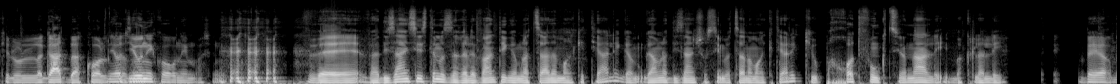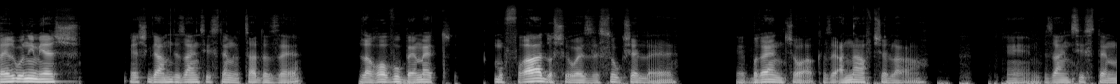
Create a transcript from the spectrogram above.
כאילו לגעת בהכל. להיות כזה. יוניקורנים, מה שנקרא. והדיזיין סיסטם הזה רלוונטי גם לצד המרקטיאלי, גם, גם לדיזיין שעושים בצד המרקטיאלי, כי הוא פחות פונקציונלי בכללי. בהרבה ארגונים יש, יש גם design system לצד הזה, לרוב הוא באמת מופרד, או שהוא איזה סוג של branch אה, או כזה ענף של, ה, design system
